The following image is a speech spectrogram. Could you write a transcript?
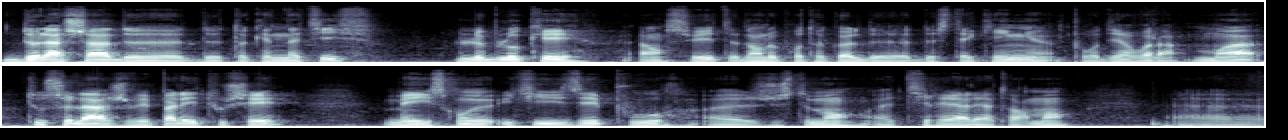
de l'achat de, tokens natifs, le bloquer ensuite dans le protocole de, de, staking pour dire voilà, moi, tout cela, je ne vais pas les toucher mais ils seront utilisés pour euh, justement euh, tirer aléatoirement euh,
